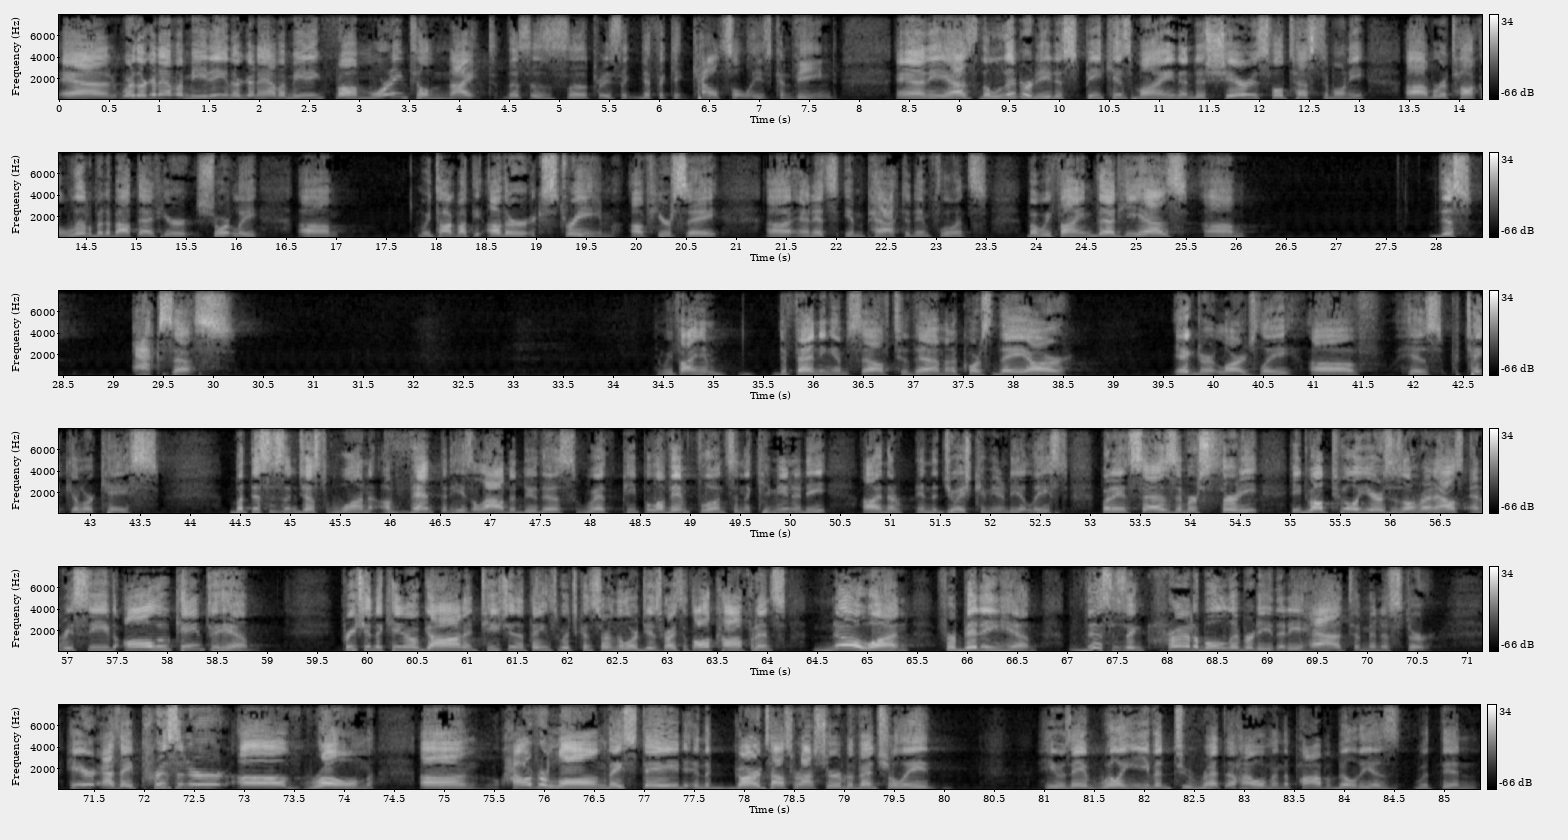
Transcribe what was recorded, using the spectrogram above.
and where they're going to have a meeting, and they're going to have a meeting from morning till night. This is a pretty significant council he's convened. And he has the liberty to speak his mind and to share his full testimony. Uh, we're going to talk a little bit about that here shortly. Um, when we talk about the other extreme of hearsay uh, and its impact and influence. But we find that he has um, this access. And we find him defending himself to them, and of course, they are ignorant largely of his particular case. But this isn't just one event that he's allowed to do this with people of influence in the community, uh, in, the, in the Jewish community at least. But it says in verse 30, he dwelt two years his own rented house and received all who came to him preaching the kingdom of God and teaching the things which concern the Lord Jesus Christ with all confidence, no one forbidding him. This is incredible liberty that he had to minister. Here, as a prisoner of Rome, um, however long they stayed in the guard's house, we're not sure, but eventually he was able, willing even to rent a home, and the probability is within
